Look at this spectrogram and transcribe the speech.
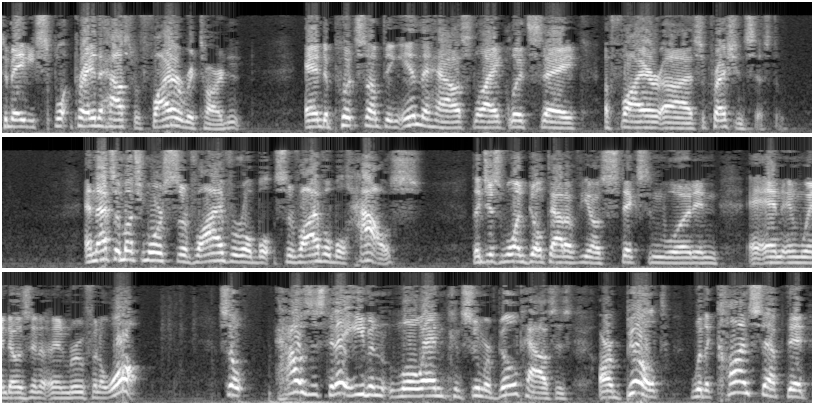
to maybe spray the house with fire retardant and to put something in the house like, let's say, a fire uh, suppression system. And that's a much more survivable, survivable house than just one built out of, you know, sticks and wood and, and, and windows and, and roof and a wall. So houses today, even low end consumer built houses, are built with a concept that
